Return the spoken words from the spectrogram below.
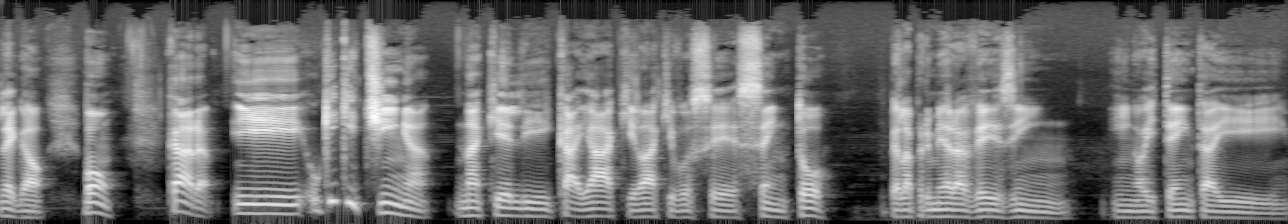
Legal. Bom, cara, e o que que tinha naquele caiaque lá que você sentou pela primeira vez em, em 80 e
